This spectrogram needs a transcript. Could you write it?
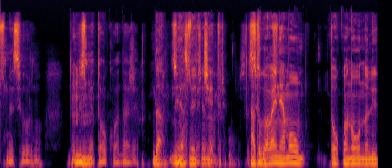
сме сигурно. Дали Мгм. сме толкова даже. Да, аз сме вече. да. 4. А тогава е нямало толкова много, нали,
